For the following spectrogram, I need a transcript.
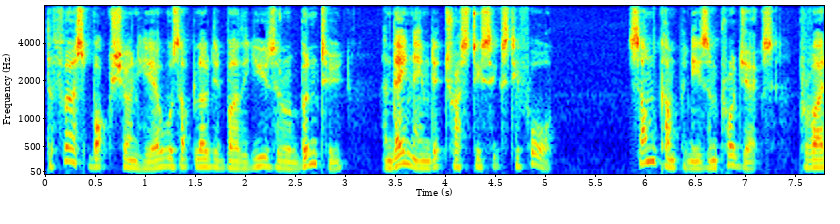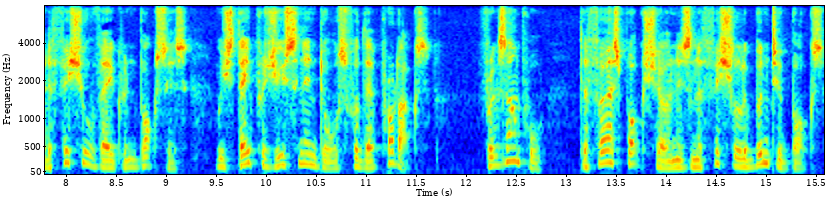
the first box shown here was uploaded by the user Ubuntu and they named it Trusty64. Some companies and projects provide official Vagrant boxes which they produce and endorse for their products. For example, the first box shown is an official Ubuntu box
